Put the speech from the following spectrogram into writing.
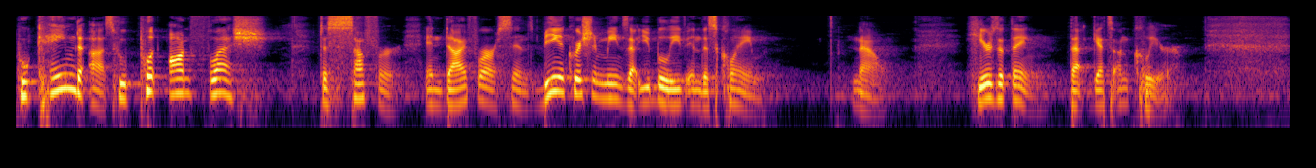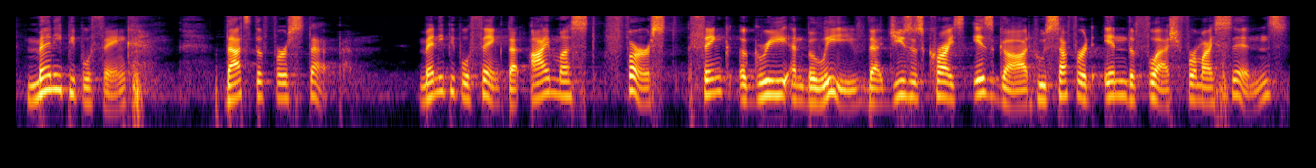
who came to us, who put on flesh to suffer and die for our sins. Being a Christian means that you believe in this claim. Now, here's the thing that gets unclear. Many people think that's the first step many people think that I must first think, agree, and believe that Jesus Christ is God who suffered in the flesh for my sins.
